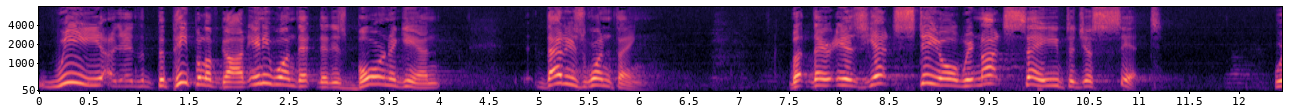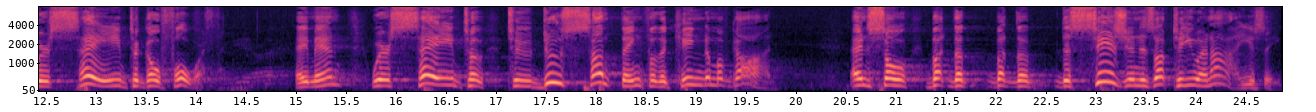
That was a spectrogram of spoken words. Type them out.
we, the people of God, anyone that, that is born again, that is one thing. But there is yet still, we're not saved to just sit. We're saved to go forth. Amen? We're saved to, to do something for the kingdom of God. And so, but the, but the decision is up to you and I, you see.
